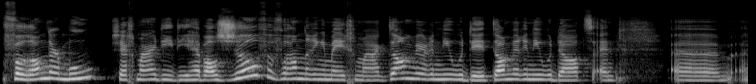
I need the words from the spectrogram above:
verandermoe, zeg maar. Die, die hebben al zoveel veranderingen meegemaakt. Dan weer een nieuwe dit, dan weer een nieuwe dat. En ehm, eh,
